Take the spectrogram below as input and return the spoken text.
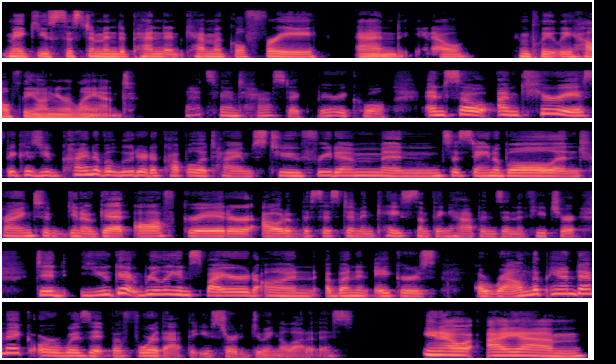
make you system independent, chemical free, and, you know, completely healthy on your land. That's fantastic. Very cool. And so I'm curious because you've kind of alluded a couple of times to freedom and sustainable and trying to, you know, get off grid or out of the system in case something happens in the future. Did you get really inspired on Abundant Acres around the pandemic or was it before that that you started doing a lot of this? You know, I um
